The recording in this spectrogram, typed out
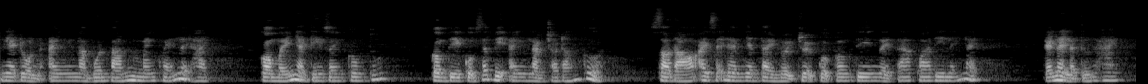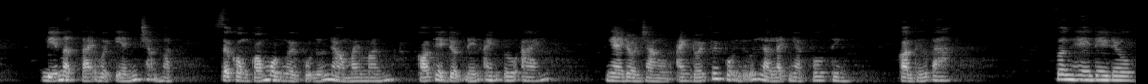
nghe đồn anh làm buôn bán mánh khóe lợi hại. Có mấy nhà kinh doanh công tốt, công ty cũng sắp bị anh làm cho đóng cửa. Sau đó anh sẽ đem nhân tài nội trợ của công ty người ta qua đi lấy lại. Cái này là thứ hai. Bí mật tại hội yến chạm mặt, sẽ không có một người phụ nữ nào may mắn có thể được đến anh ưu ái. Nghe đồn rằng anh đối với phụ nữ là lạnh nhạt vô tình. Còn thứ ba, Vương Hề đê đâu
